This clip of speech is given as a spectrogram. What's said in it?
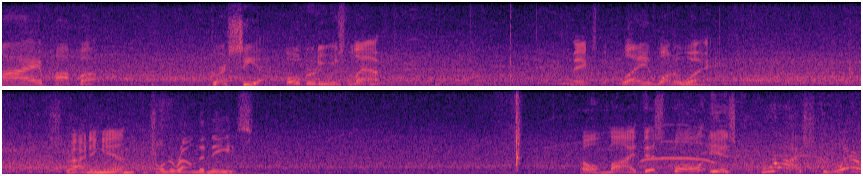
High pop up. Garcia over to his left. Makes the play one away. Striding in. thrown around the knees. Oh my, this ball is crushed. Where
